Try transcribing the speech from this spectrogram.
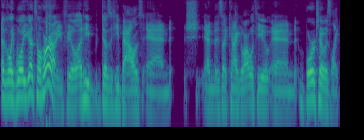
and like, well, you gotta tell her how you feel, and he does it. He bows and sh- and is like, "Can I go out with you?" And Boruto is like,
